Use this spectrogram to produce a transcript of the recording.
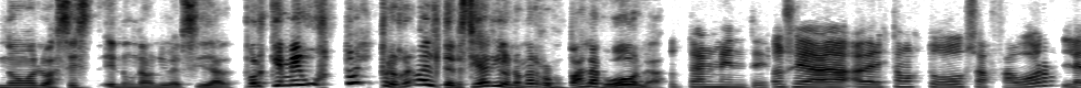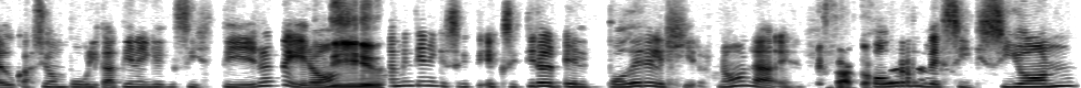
no lo haces en una universidad? Porque me gustó el programa del terciario, no me rompas la bola. Totalmente. O sea, a ver, estamos todos a favor. La educación pública tiene que existir, pero Indeed. también tiene que exi- existir el, el poder elegir, ¿no? La, el Exacto. poder de decisión,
